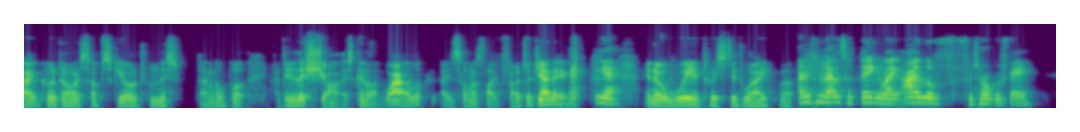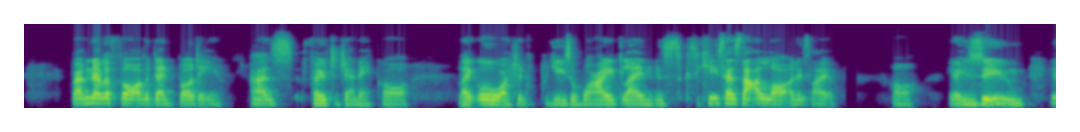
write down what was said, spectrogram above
quite good or it's obscured from this angle. But if I do this shot, it's kind of like wow, look, it's almost like photogenic Yeah, in a weird, twisted way. But and I think that's the thing. Like I love photography, but I've never thought of a dead body as photogenic or like oh I should use a wide lens because he says that a lot, and it's like oh you know zoom. You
